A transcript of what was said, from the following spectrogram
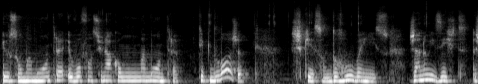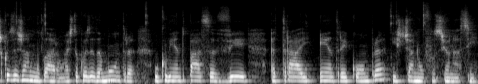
eu sou uma montra, eu vou funcionar como uma montra, tipo de loja. Esqueçam, derrubem isso. Já não existe. As coisas já mudaram. Esta coisa da montra, o cliente passa, vê, atrai, entra e compra, isto já não funciona assim.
